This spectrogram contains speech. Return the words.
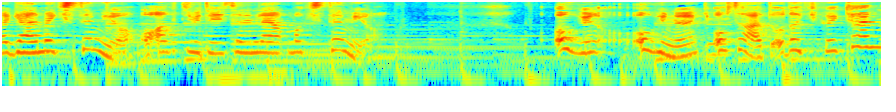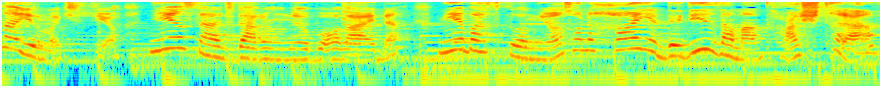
Ya gelmek istemiyor. O aktiviteyi seninle yapmak istemiyor o gün, o günü, o saati, o dakikayı kendine ayırmak istiyor. Niye ısrarcı davranılıyor bu olayda? Niye baskılanıyor? Sonra hayır dediği zaman karşı taraf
